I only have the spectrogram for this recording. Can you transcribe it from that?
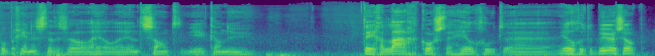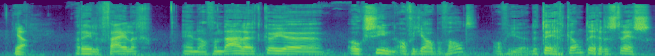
voor beginners. Dat is wel heel, heel interessant. Je kan nu tegen lage kosten heel goed, uh, heel goed de beurs op. Ja. Redelijk veilig. En dan van daaruit kun je ook zien of het jou bevalt. Of je de tegenkant tegen de stress.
